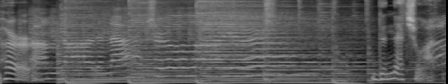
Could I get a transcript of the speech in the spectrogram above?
I'm not a. The Natural.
